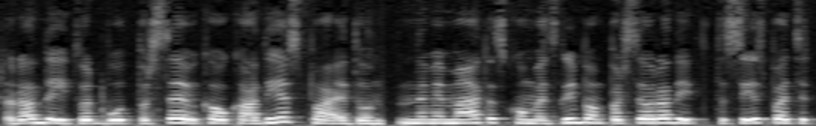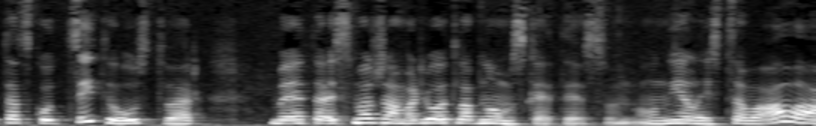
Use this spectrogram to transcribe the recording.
radīt varbūt par sevi kaut kādu iespaidu. Un nevienmēr tas, ko mēs gribam par sevi radīt, tas iespējas ir tas, ko citi uztver. Bet aiz smaržām var ļoti labi nomaskēties un, un ielīst savā alā,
